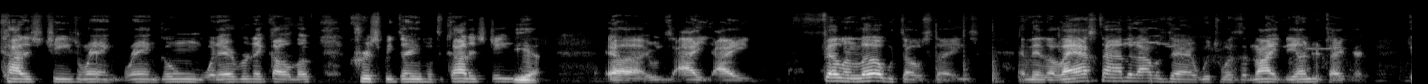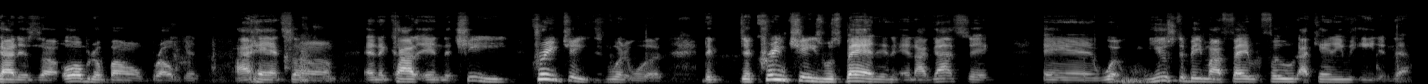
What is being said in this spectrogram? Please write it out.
cottage cheese rang, rangoon, whatever they call the crispy things with the cottage cheese. Yeah. Uh, it was I I fell in love with those things. And then the last time that I was there, which was the night the Undertaker got his uh, orbital bone broken, I had some, and the cottage and the cheese, cream cheese is what it was. The the cream cheese was bad, and, and I got sick. And what used to be my favorite food, I can't even eat it now.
